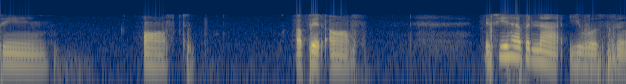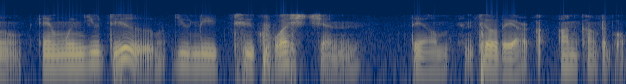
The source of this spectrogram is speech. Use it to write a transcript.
seemed off, a bit off? If you have not, you will soon. And when you do, you need to question them until they are uncomfortable.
